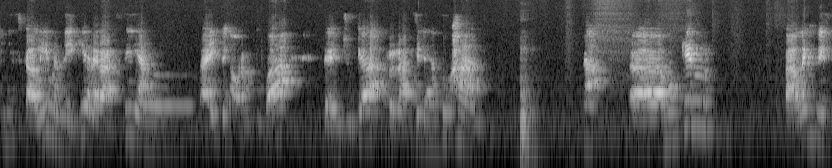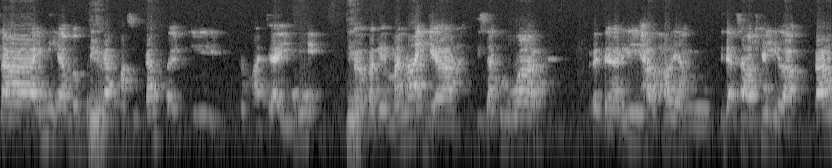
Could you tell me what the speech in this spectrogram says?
ingin sekali memiliki relasi yang baik dengan orang tua dan juga relasi dengan Tuhan. Mm. Nah, uh, mungkin Pak Alex bisa ini ya memberikan yeah. masukan bagi remaja ini yeah. uh, bagaimana ia bisa keluar dari hal-hal yang tidak seharusnya dilakukan,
